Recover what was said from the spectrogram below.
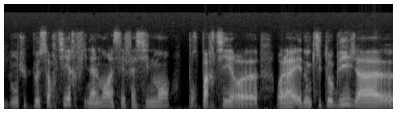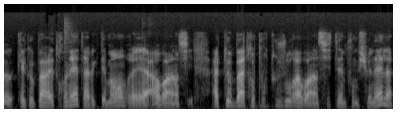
dont tu peux sortir finalement assez facilement pour partir, euh, voilà, et donc qui t'oblige à euh, quelque part être honnête avec tes membres et à, avoir à te battre pour toujours avoir un système fonctionnel,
